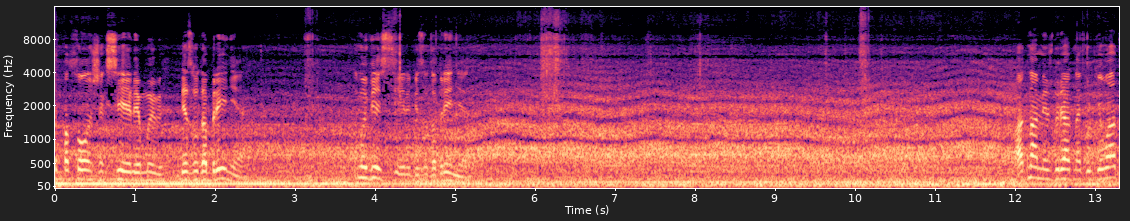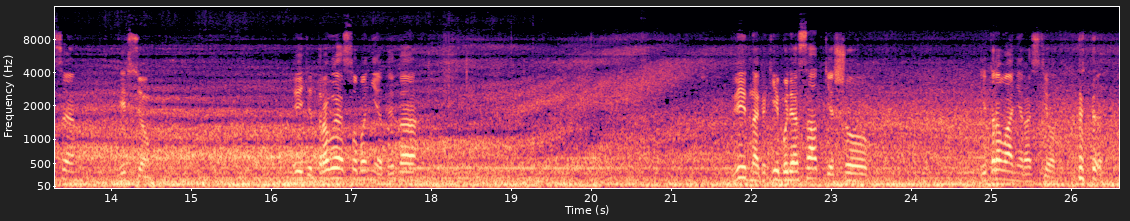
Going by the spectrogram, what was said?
Подсолнечник сеяли мы без удобрения. Мы весь сеяли без удобрения. Одна междурядная культивация и все. Видите, травы особо нет. Это видно, какие были осадки, что и трава не растет.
